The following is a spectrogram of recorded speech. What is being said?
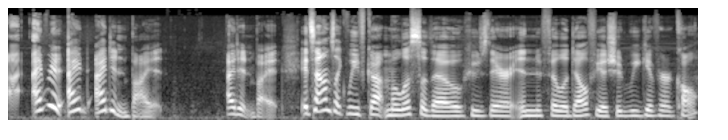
I I, re- I I didn't buy it. I didn't buy it. It sounds like we've got Melissa though, who's there in Philadelphia. Should we give her a call?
